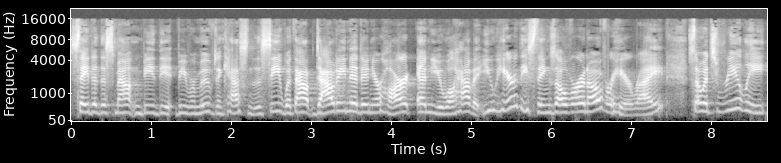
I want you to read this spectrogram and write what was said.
Say to this mountain, be, the, be removed and cast into the sea without doubting it in your heart, and you will have it. You hear these things over and over here, right? So it's really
